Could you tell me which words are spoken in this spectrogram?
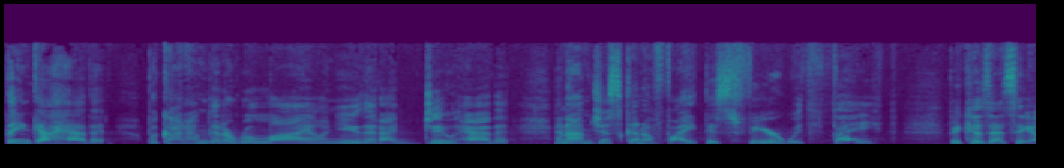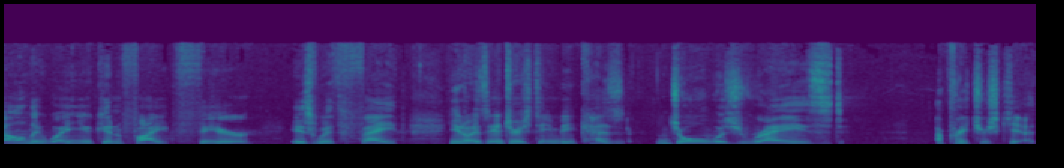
think I have it, but God, I'm going to rely on you that I do have it, and I'm just going to fight this fear with faith because that's the only way you can fight fear is with faith. You know, it's interesting because Joel was raised a preacher's kid.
